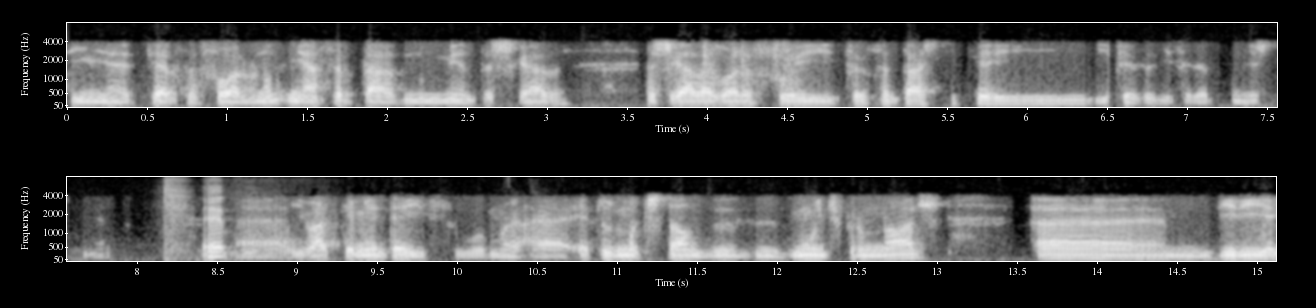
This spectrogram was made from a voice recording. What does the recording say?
tinha, de certa forma, não tinha acertado no momento da chegada. A chegada agora foi, foi fantástica e, e fez a diferença neste momento. É... Uh, e basicamente é isso. Uh, é tudo uma questão de, de, de muitos pormenores. Uh, diria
